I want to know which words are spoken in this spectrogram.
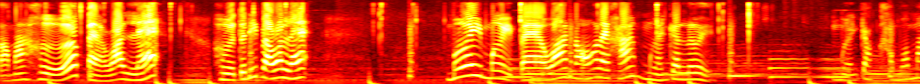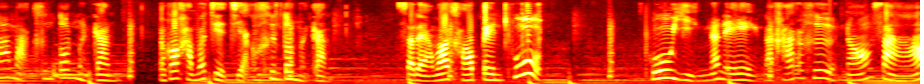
ต่อมาเหอ แปลว่าและ เหอตัวนี้แปลว่าและ เมยเมยแปลว่าน้องอะไรคะ เหมือนกันเลย เหมือนกับคำว่าม่าหมาขึ้นต้นเหมือนกัน แล้วก็คำว่าเจียเจียก็ขึ้นต้นเหมือนกัน แสดงว่าเขาเป็นผู้ผู้หญิงนั่นเองนะคะก็คือน้องสาว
